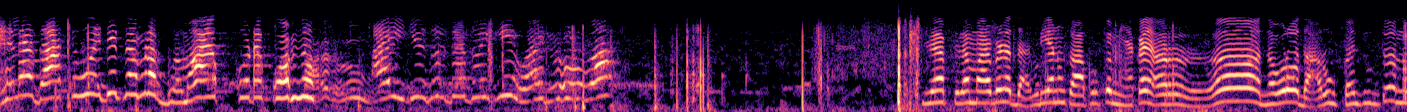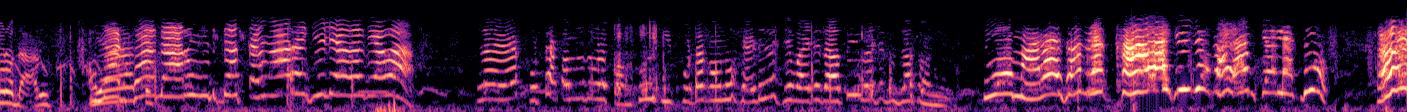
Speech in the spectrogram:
એલા દાંત હોય તે તો હમણાં ભમાયો કોમનો. તારે થોડું આવી ગયું તો કી વાઈટ રોવા. લે પેલા મારા બેટા દારૂડિયાનું સાપરું કે મેં કઈ અર નવરો દારૂ કઈ ચૂંટતો નવરો દારૂ. અમાર દારૂ ઉડતા તમારે ગીલ્યા દેવા? લે ખોટા કામનું તો મને પંખો ખોટા કામનું હેડ જે વાઈટે દાતું એ તું જાતો નહીં તું મારા સામે ખાવા જીજો ભાઈ આમ કે લાગતું હા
